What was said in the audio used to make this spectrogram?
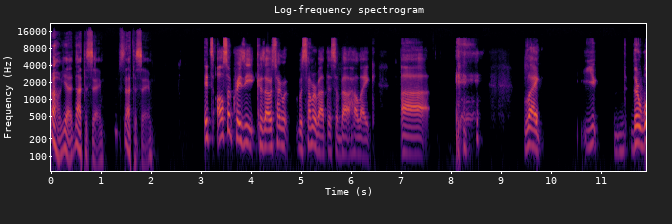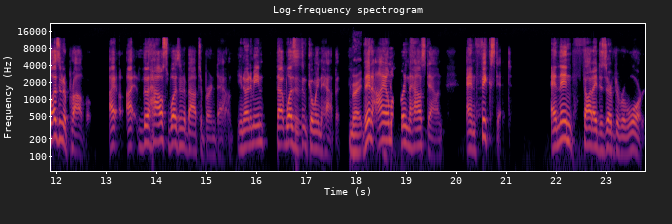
Oh yeah, not the same. It's not the same. It's also crazy because I was talking with, with Summer about this about how like, uh, like you there wasn't a problem. I, I the house wasn't about to burn down. You know what I mean? That wasn't going to happen. Right. Then I almost burned the house down and fixed it. And then thought I deserved a reward.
